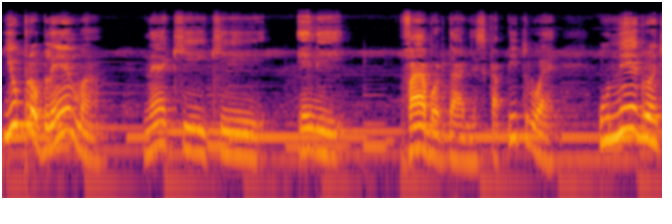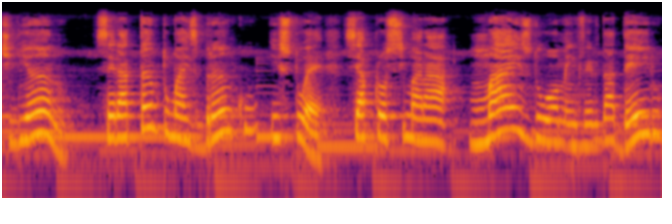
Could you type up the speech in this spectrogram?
E o problema né, que, que ele vai abordar nesse capítulo é: o negro antiliano será tanto mais branco, isto é, se aproximará mais do homem verdadeiro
